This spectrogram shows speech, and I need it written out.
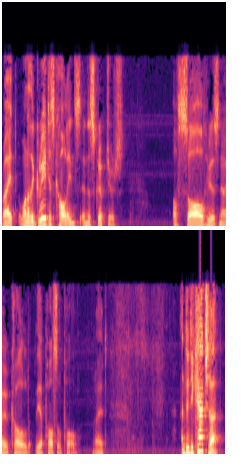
right? One of the greatest callings in the scriptures of Saul, who is now called the Apostle Paul, right? And did you catch that?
